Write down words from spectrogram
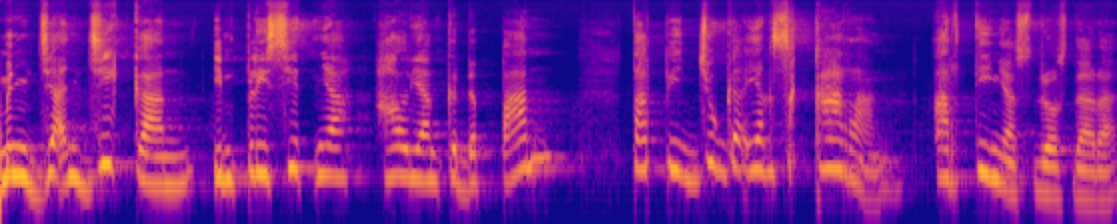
menjanjikan implisitnya hal yang ke depan, tapi juga yang sekarang. Artinya saudara-saudara,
